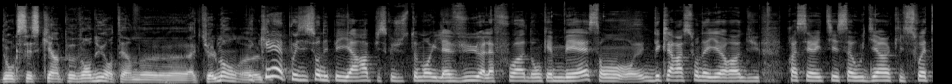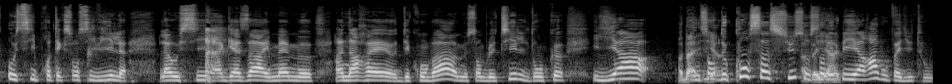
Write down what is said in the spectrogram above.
Donc c'est ce qui est un peu vendu en termes euh, actuellement. Et euh, quelle est la position des pays arabes puisque justement il a vu à la fois donc MBS, une déclaration d'ailleurs hein, du prince héritier saoudien qu'il souhaite aussi protection civile là aussi à Gaza et même euh, un arrêt des combats me semble-t-il. Donc il y a ah bah, une sorte de consensus ah au bah, sein des pays arabes ou pas du tout?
